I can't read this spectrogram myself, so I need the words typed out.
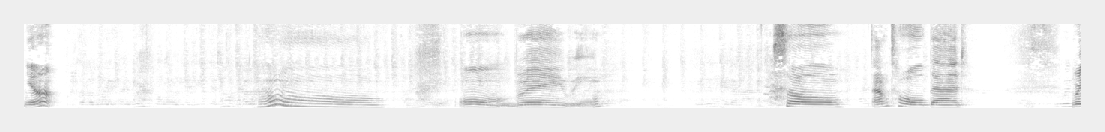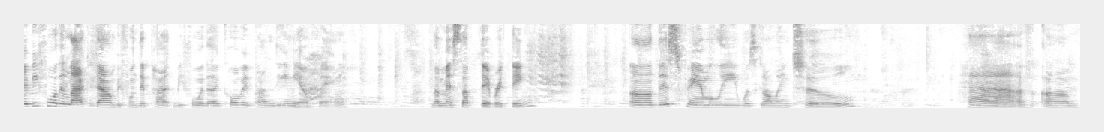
Yeah. Oh. Oh, baby. So, I'm told that right before the lockdown, before the before the COVID pandemic thing, that messed up everything. Uh, this family was going to have um,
